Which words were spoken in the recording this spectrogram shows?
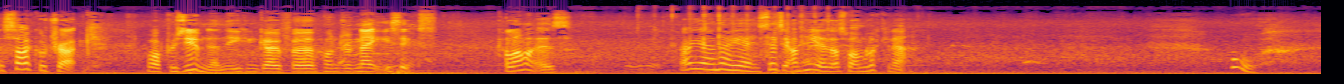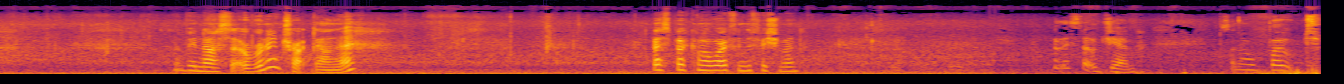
The cycle track. Well, I presume then that you can go for 186 kilometres. Oh yeah, no, yeah, it says it on here, that's what I'm looking at. Ooh. That'd be a nice little running track down there. Best Beckham away from the fishermen. This little gem. It's an old boat.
